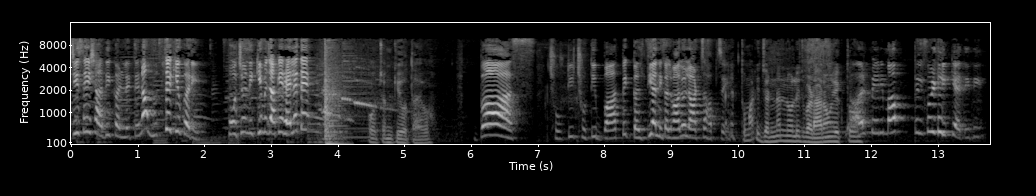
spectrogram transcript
जी से ही शादी कर लेते ना मुझसे क्यों करी? पोचो निक्की में जाके रह लेते। पोचम क्यों होता है वो? बस छोटी छोटी बात पे गलतियाँ निकलवा लो लाट साहब से। तुम्हारी जनरल नॉलेज बढ़ा रहा हूँ एक तो। और मेरी माँ बिल्कुल ठीक कहती थी।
